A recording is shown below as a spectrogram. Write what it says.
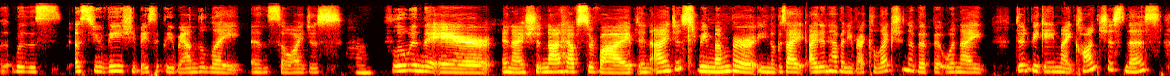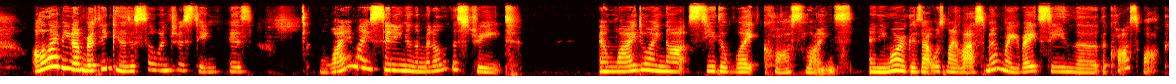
uh, with a SUV, she basically ran the light, and so I just mm. Flew in the air, and I should not have survived. And I just remember, you know, because I I didn't have any recollection of it, but when I did regain my consciousness, all I remember thinking is so interesting is why am I sitting in the middle of the street and why do I not see the white cross lines anymore? Because that was my last memory, right? Seeing the the crosswalk.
